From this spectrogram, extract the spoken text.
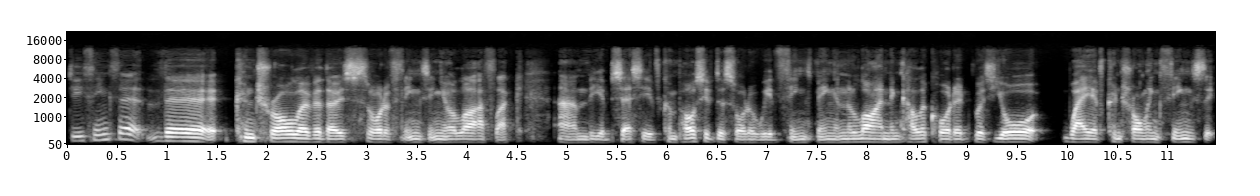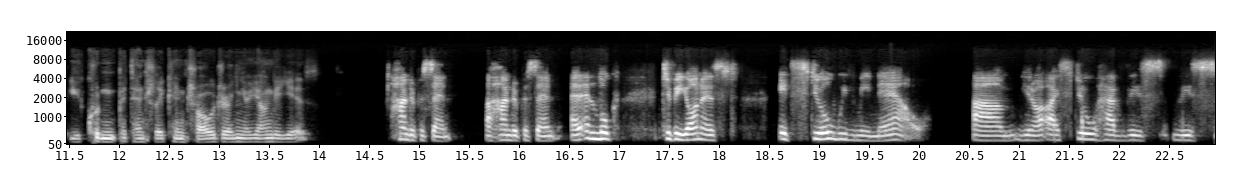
do you think that the control over those sort of things in your life, like um, the obsessive compulsive disorder with things being aligned and color coded, was your way of controlling things that you couldn't potentially control during your younger years? 100%. 100%. And, and look, to be honest, it's still with me now. Um, you know, I still have this this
